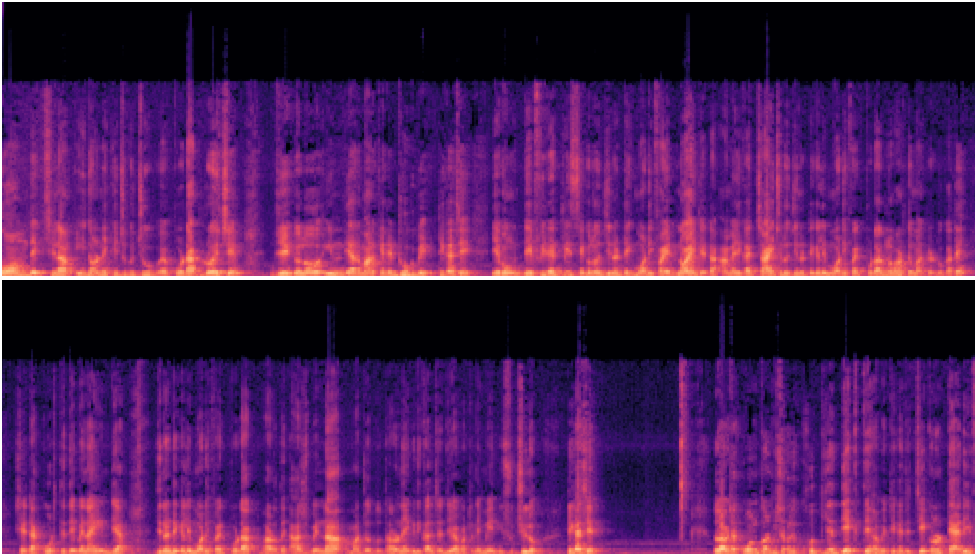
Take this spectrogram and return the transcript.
গম দেখছিলাম, এই ধরনের কিছু কিছু প্রোডাক্ট রয়েছে যেগুলো ইন্ডিয়ার মার্কেটে ঢুকবে, ঠিক আছে? এবং ডেফিনেটলি সেগুলো জেনেটিক মডিফাইড নয়। যেটা আমেরিকা চাইছিল জেনেটিক্যালি মডিফাইড প্রোডাক্টগুলো ভারতের মার্কেটে ঢোকাতে, সেটা করতে দেবে না ইন্ডিয়া জেনেটিক্যালি মডিফাইড প্রোডাক্ট ভারতে আসবে না। আমার যত ধারণা এগ্রিকালচার যে ব্যাপারটা মেন ইস্যু ছিল, ঠিক আছে? তো ব্যাপারটা কোন কোন বিষয়গুলি খতিয়ে দেখতে হবে, ঠিক আছে? যে কোনো ট্যারিফ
